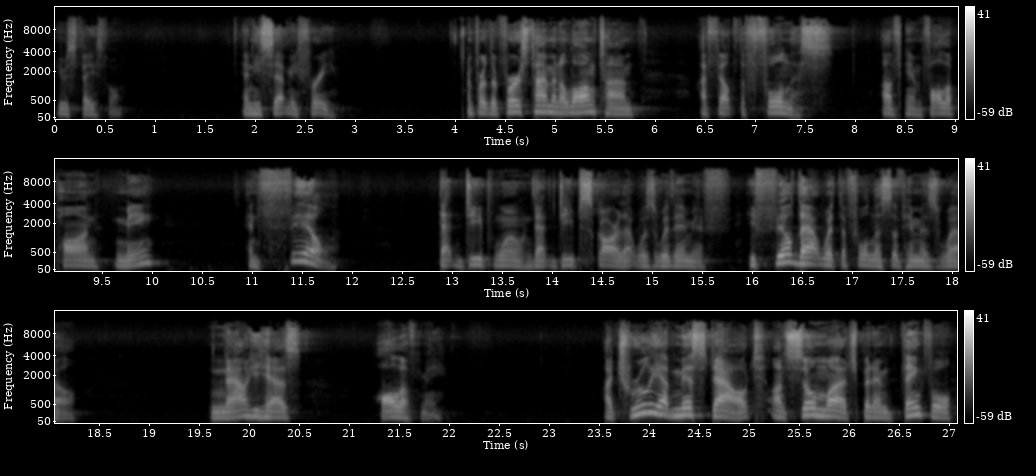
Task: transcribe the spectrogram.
He was faithful, and He set me free. And for the first time in a long time, I felt the fullness of Him fall upon me and fill that deep wound, that deep scar that was within me. He filled that with the fullness of Him as well. Now He has all of me. I truly have missed out on so much, but I'm thankful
